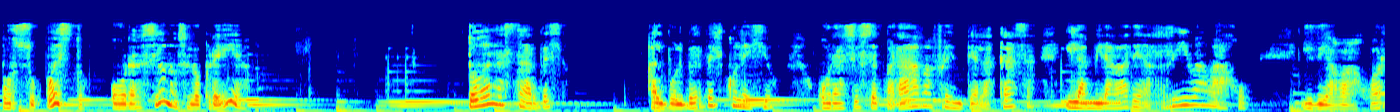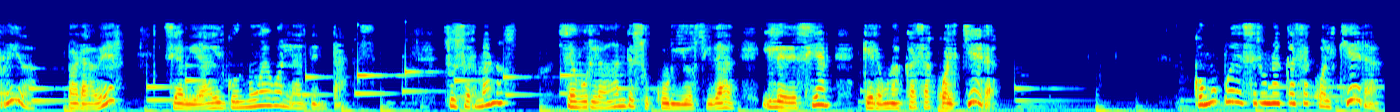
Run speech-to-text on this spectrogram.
Por supuesto, Horacio no se lo creía. Todas las tardes, al volver del colegio, Horacio se paraba frente a la casa y la miraba de arriba abajo y de abajo arriba para ver si había algo nuevo en las ventanas. Sus hermanos se burlaban de su curiosidad y le decían que era una casa cualquiera. ¿Cómo puede ser una casa cualquiera?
